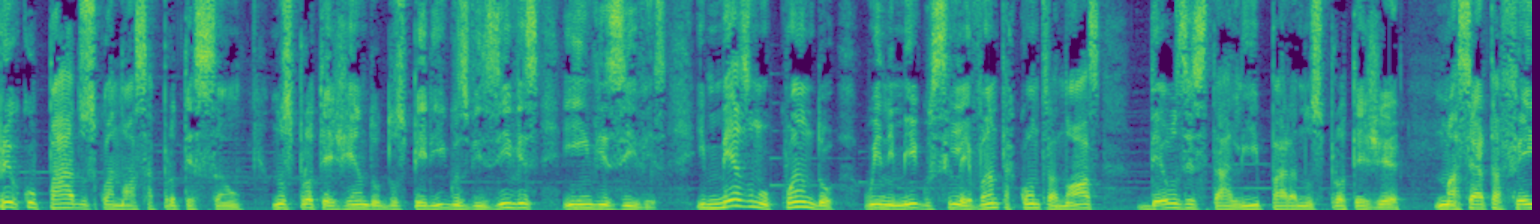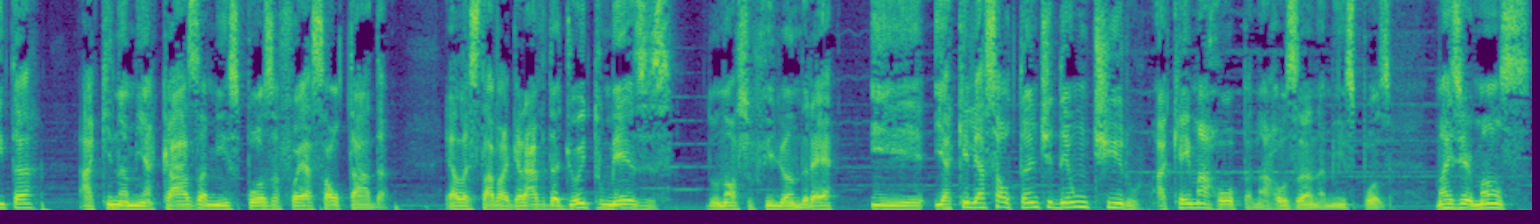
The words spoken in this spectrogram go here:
preocupados com a nossa proteção, nos protegendo dos perigos visíveis e invisíveis. E mesmo quando o inimigo se levanta contra nós, Deus está ali para nos proteger. Numa certa feita, aqui na minha casa, minha esposa foi assaltada. Ela estava grávida de oito meses do nosso filho André e, e aquele assaltante deu um tiro a queima-roupa na Rosana, minha esposa. Mas irmãos,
